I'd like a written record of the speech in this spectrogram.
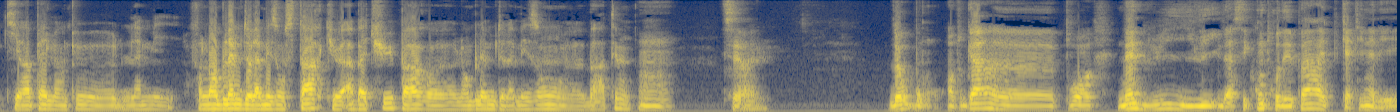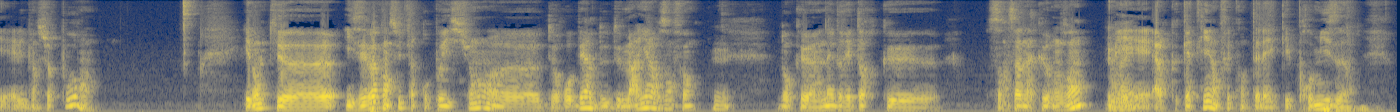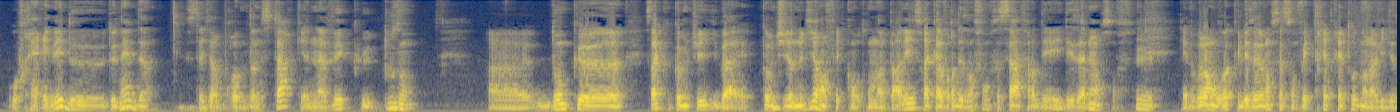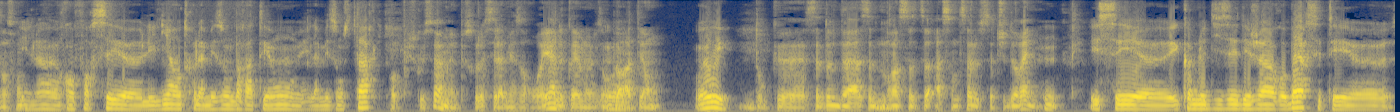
qui rappelle un peu euh, la enfin l'emblème de la maison Stark euh, abattu par euh, l'emblème de la maison euh, Baratheon. Mm. C'est vrai. Donc bon, en tout cas, euh, pour Ned, lui, il est, il est assez contre au départ, et puis Kathleen, elle est, elle est bien sûr pour. Et donc, euh, ils évoquent ensuite la proposition euh, de Robert de, de marier leurs enfants. Mm. Donc euh, Ned rétorque que Sansa n'a que 11 ans, mais Ouais. alors que Kathleen, en fait, quand elle a été promise au frère aîné de, de Ned, c'est-à-dire Brandon Stark, elle n'avait que 12 ans. Euh, donc euh, c'est vrai que comme tu dis, bah, comme tu viens de le dire en fait quand on en a parlé, c'est vrai qu'avoir des enfants ça sert à faire des, des alliances. En fait. Mm. Et donc là on voit que les alliances elles sont faites très très tôt dans la vie des enfants. Et là, renforcer euh, les liens entre la maison Baratheon et la maison Stark. Pas plus que ça même parce que là c'est la maison royale quand même la maison Ouais. Baratheon. Oui, oui. Donc euh, ça donne à, ça donnera à Sansa- le statut de reine. Et c'est euh, et comme le disait déjà Robert, c'était euh,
